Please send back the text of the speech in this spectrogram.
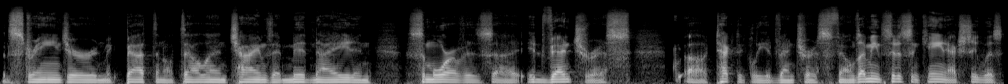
with Stranger and Macbeth and Othello and Chimes at Midnight and some more of his uh, adventurous uh, technically adventurous films. I mean, Citizen Kane actually was.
